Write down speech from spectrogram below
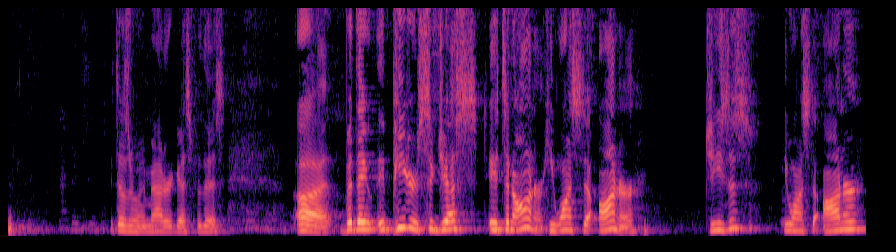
It doesn't really matter, I guess, for this. Uh, but they, Peter suggests it's an honor. He wants to honor Jesus, he wants to honor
